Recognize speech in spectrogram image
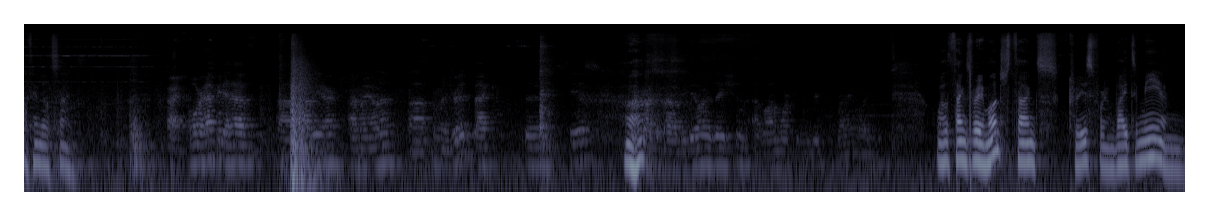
I think that's time. All right. Well, we're happy to have uh, Javier Aramayona uh, from Madrid back to see us. Uh-huh. Talk about the abelianization of automorphism groups of Brian Well, thanks very much. Thanks, Chris, for inviting me and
